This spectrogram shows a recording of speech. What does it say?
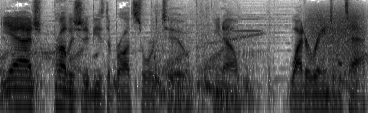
Yeah, I should, probably should have used the broadsword too. You know, wider range of attack.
